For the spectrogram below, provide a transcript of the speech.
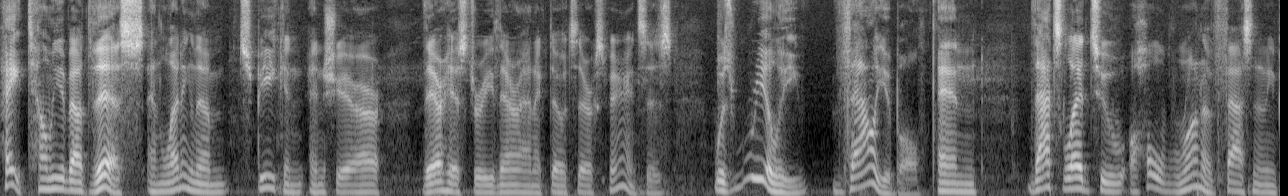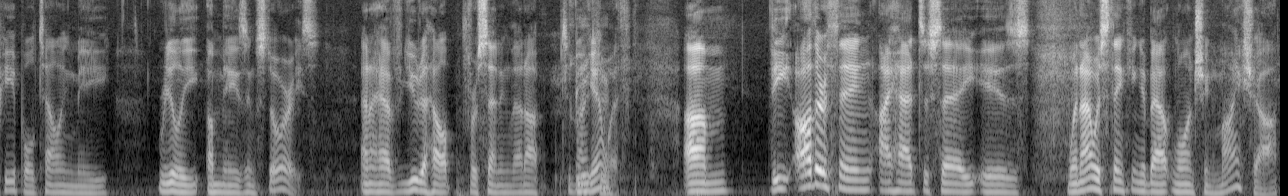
hey, tell me about this, and letting them speak and, and share their history, their anecdotes, their experiences was really valuable. And that's led to a whole run of fascinating people telling me really amazing stories. And I have you to help for setting that up to Thank begin you. with. Um, the other thing I had to say is when I was thinking about launching my shop,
